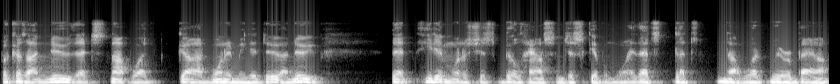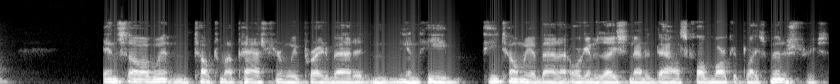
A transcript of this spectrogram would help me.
because I knew that's not what God wanted me to do, I knew that He didn't want us just to build house and just give them away. That's that's not what we were about. And so I went and talked to my pastor, and we prayed about it. And, and he he told me about an organization out of Dallas called Marketplace Ministries.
